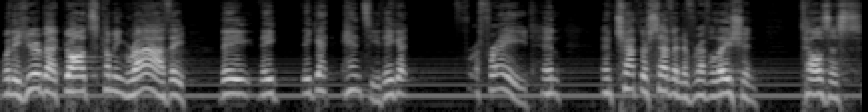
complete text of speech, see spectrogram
when they hear about God's coming wrath, they, they, they, they get antsy, they get afraid. And, and chapter 7 of Revelation tells us,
